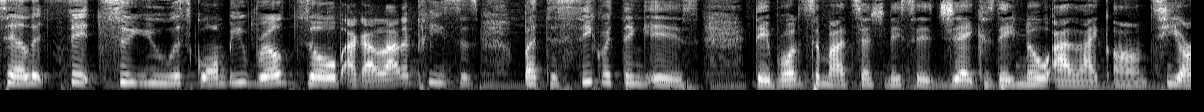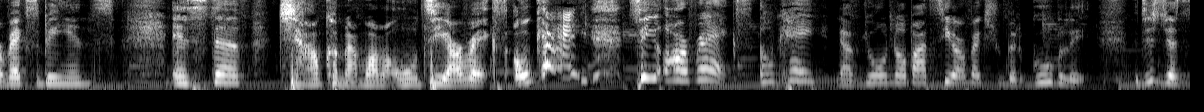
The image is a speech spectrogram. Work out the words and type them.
Tell It Fit to you. It's gonna be real dope. I got a lot of pieces, but the secret thing is, they brought it to my attention. They said, Jay, because they know I like um TRX bands and stuff. Child, I'm coming. I want my own TRX. Okay, TRX. Okay. Now if you don't know about TRX, you better Google it. This is just a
